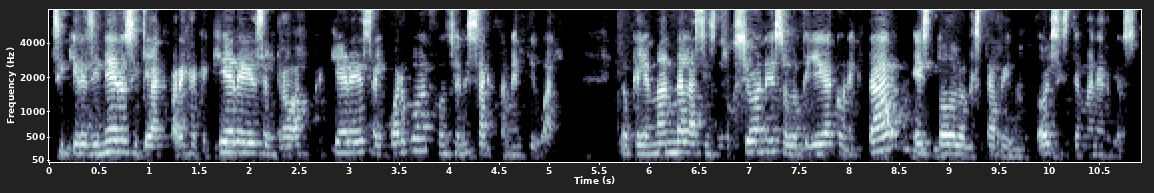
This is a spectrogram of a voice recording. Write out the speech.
si quieres dinero, si la pareja que quieres, el trabajo que quieres, el cuerpo funciona exactamente igual. Lo que le manda las instrucciones o lo que llega a conectar es todo lo que está arriba, todo el sistema nervioso.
